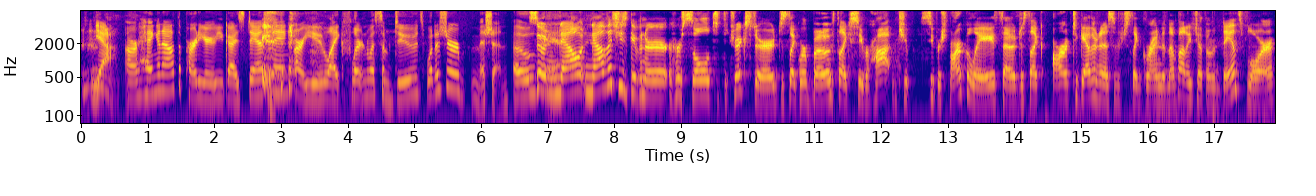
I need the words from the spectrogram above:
Yeah. are hanging out at the party. Are you guys dancing? are you like flirting with some dudes? What is your mission? Oh, So yeah. now now that she's given her her soul to the trickster, just like we're both like super hot and super, super sparkly, so just like our togetherness of just like grinding up on each other on the dance floor,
